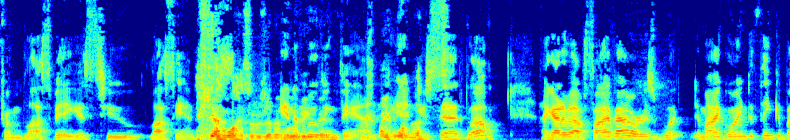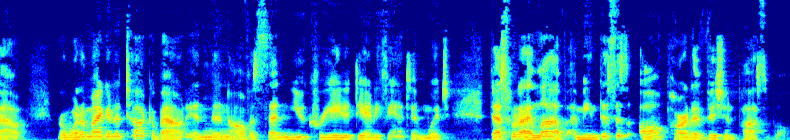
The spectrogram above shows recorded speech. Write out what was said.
from Las Vegas to Los Angeles. Yeah, was. Was in a in a moving moving van. van, and you said, "Well, I got about five hours. What am I going to think about, or what am I going to talk about?" And then Mhm. all of a sudden, you created Danny Phantom, which that's what I love. I mean, this is all part of Vision Possible.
